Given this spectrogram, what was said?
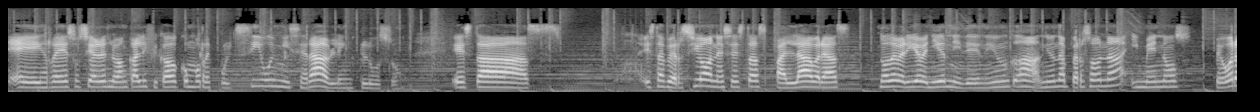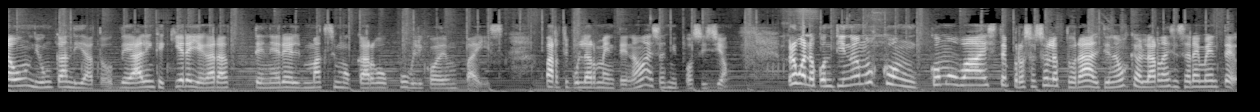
en redes sociales lo han calificado como repulsivo y miserable incluso. Estas, estas versiones, estas palabras no debería venir ni de ni una, ni una persona y menos peor aún de un candidato, de alguien que quiere llegar a tener el máximo cargo público de un país, particularmente, ¿no? Esa es mi posición. Pero bueno, continuemos con cómo va este proceso electoral. Tenemos que hablar necesariamente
